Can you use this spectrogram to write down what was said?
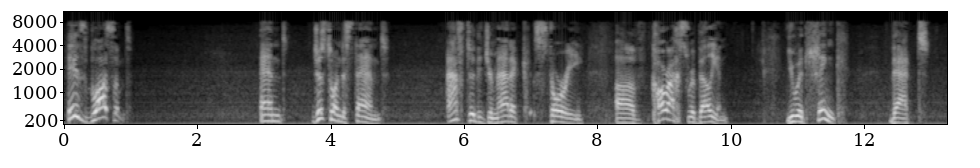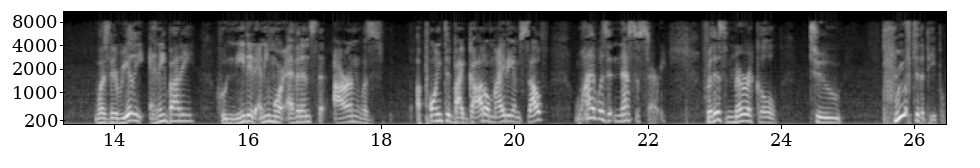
his blossomed. And just to understand, after the dramatic story of Korach's rebellion, you would think that was there really anybody who needed any more evidence that Aaron was appointed by God Almighty himself? Why was it necessary for this miracle to prove to the people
